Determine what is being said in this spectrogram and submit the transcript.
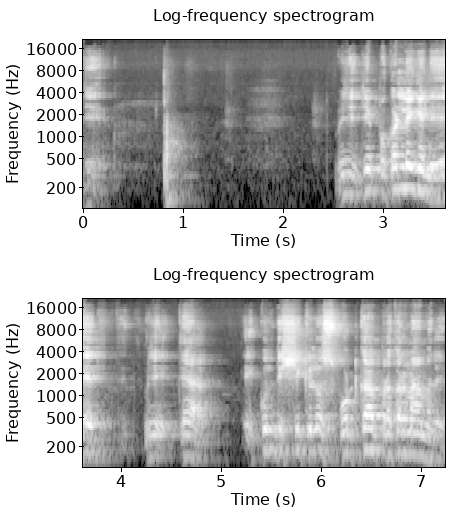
जे म्हणजे जे पकडले गेले म्हणजे त्या एकोणतीसशे किलो स्फोटका प्रकरणामध्ये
